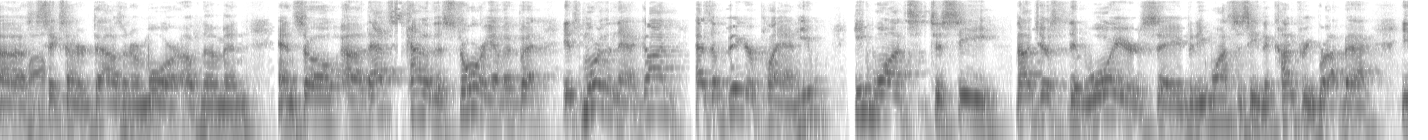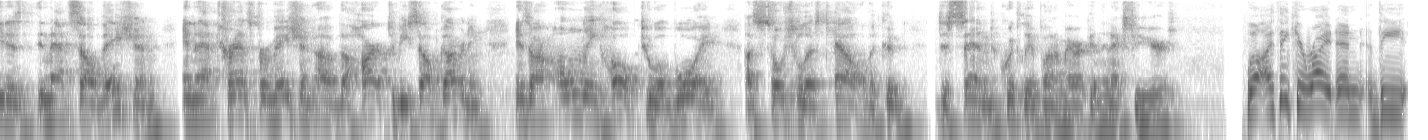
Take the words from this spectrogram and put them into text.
uh, wow. 600,000 or more of them. And, and so uh, that's kind of the story of it. But it's more than that. God has a bigger plan. He, he wants to see not just the warriors saved, but he wants to see the country brought back. It is in that salvation, in that transformation of the heart to be self governing, is our only hope to avoid a socialist hell that could descend quickly upon America in the next few years. Well, I think you're right. And the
